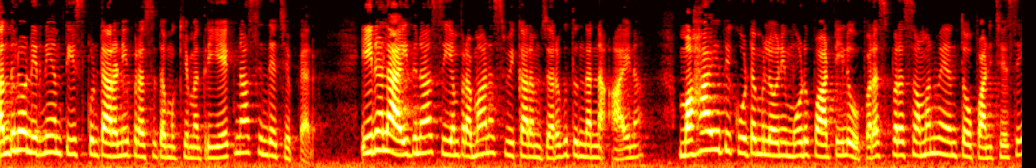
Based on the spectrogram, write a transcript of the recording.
అందులో నిర్ణయం తీసుకుంటారని ప్రస్తుత ముఖ్యమంత్రి ఏక్నాథ్ సిందే చెప్పారు. ఈ నెల ఐదున సీఎం ప్రమాణ స్వీకారం జరుగుతుందన్న ఆయన మహాయుతి కూటమిలోని మూడు పార్టీలు పరస్పర సమన్వయంతో పనిచేసి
